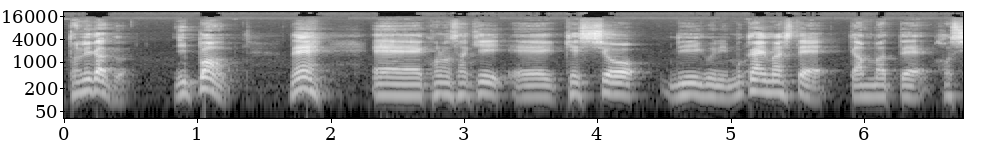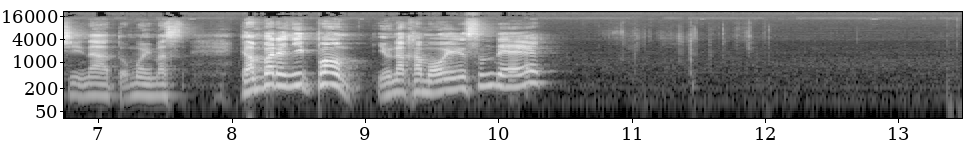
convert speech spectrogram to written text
とにかく日本ねえー、この先、えー、決勝リーグに向かいまして頑張ってほしいなと思います。頑張れ日本夜中も応援すんで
